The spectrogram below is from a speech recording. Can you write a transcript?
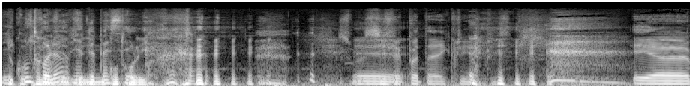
Les Le contrôleurs viennent de passer. contrôler. Je me suis fait pote avec lui en plus. Et euh,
